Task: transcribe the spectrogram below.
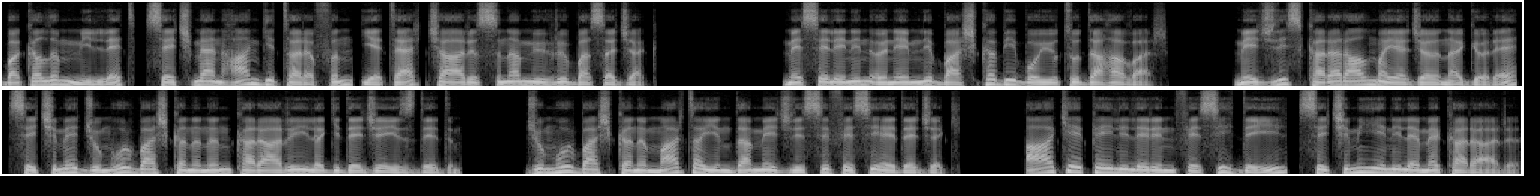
Bakalım millet, seçmen hangi tarafın, yeter, çağrısına mührü basacak. Meselenin önemli başka bir boyutu daha var. Meclis karar almayacağına göre, seçime Cumhurbaşkanının kararıyla gideceğiz dedim. Cumhurbaşkanı Mart ayında meclisi fesih edecek. AKP'lilerin fesih değil, seçimi yenileme kararı.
